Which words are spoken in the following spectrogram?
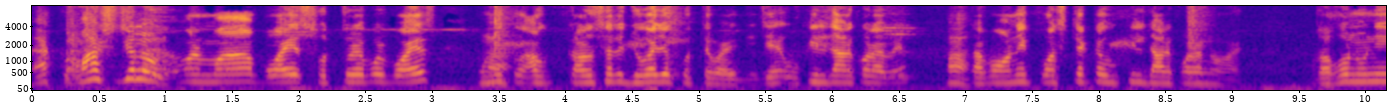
এক মাস জেল আমার মা বয়স সত্তরের পর বয়স উনি হ্যাঁ। কারোর সাথে যোগাযোগ করতে পারেনি যে উকিল দাঁড় করাবে হ্যাঁ। তারপর অনেক কষ্টে একটা উকিল দাঁড় করানো হয়। তখন উনি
